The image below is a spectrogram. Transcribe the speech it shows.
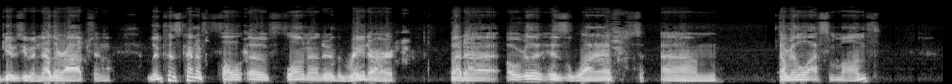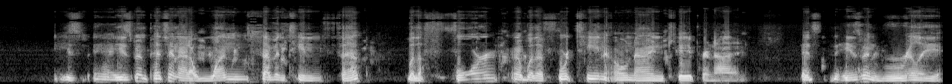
gives you another option. Loup has kind of uh, flown under the radar, but uh, over his last um, over the last month, he's he's been pitching at a 117 FIP with a four uh, with a 1409 K per nine. It's he's been really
